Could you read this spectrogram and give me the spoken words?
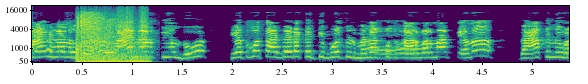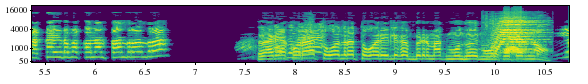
ಮಾಯನ್ ಹಣ್ಣು ಹಣ್ಣು ತಿಂದು ಎತ್ಕೊತ್ ಅಡ್ಡಾಡಕತ್ತಿ ಬೋತಿಡ್ ಮನ್ಯಾಗ ಕೂತ್ ಕಾರ್ಬಾರ್ ಮಾಡ್ತೇನ? ದಾಕ ನೀವ್ ರೊಕ್ಕ ಇಡ್ಬೇಕನ್ನಂತಂದ್ರ ಅಂದ್ರ? ಯಾಕೋರ ತಗೊಂಡ್ರ ತಗೋರಿ ಇಲ್ಲಿಗ ಬಿಡ್ರಿ ಮತ್ ಮುಂದ್ ಹೋಗಿ ನೋಡ್ಕೋತಾರ ನಾವು. ಈ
